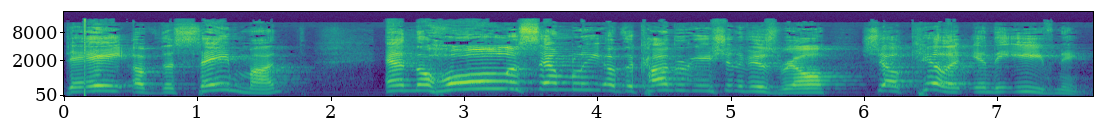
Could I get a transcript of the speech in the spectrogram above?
day of the same month, and the whole assembly of the congregation of Israel shall kill it in the evening.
